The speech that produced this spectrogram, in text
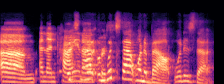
um, and then Ky What's and that, I. what's that one about? What is that?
